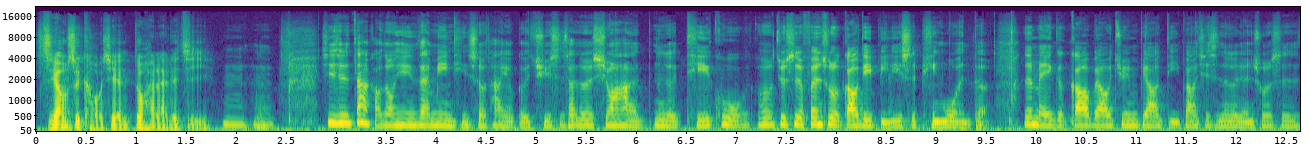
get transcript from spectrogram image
只要是考前都还来得及。嗯哼，其实大考中心在命题的时候，它有个趋势，它就是希望它的那个题库就是分数的高低比例是平稳的，那每一个高标、均标、底标，其实那个人数是。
